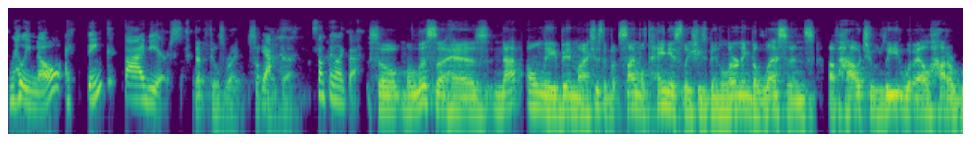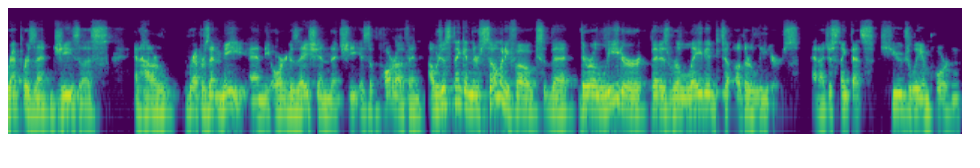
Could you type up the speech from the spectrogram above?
really know. I think five years. That feels right. Something yeah. like that. Something like that. So, Melissa has not only been my assistant, but simultaneously, she's been learning the lessons of how to lead well, how to represent Jesus, and how to represent me and the organization that she is a part of. And I was just thinking there's so many folks that they're a leader that is related to other leaders. And I just think that's hugely important.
